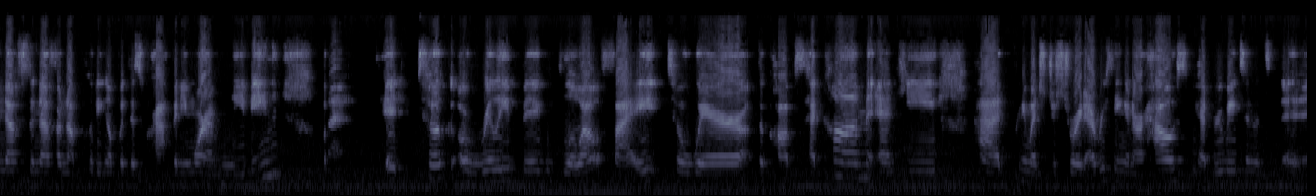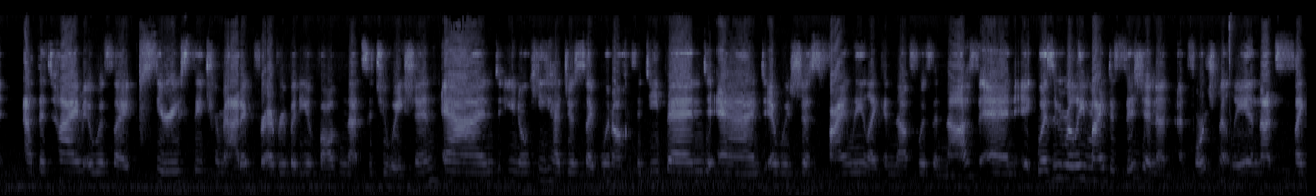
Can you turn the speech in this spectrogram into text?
enough's enough. I'm not putting up with this crap anymore. I'm leaving. But it took a really big blowout fight to where the cops had come and he had pretty much destroyed everything in our house. We had roommates in the, at the time. It was like seriously traumatic for everybody involved in that situation. And, you know, he had just like went off the deep end and it was just finally like enough was enough. And it wasn't really my decision, unfortunately. And that's like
